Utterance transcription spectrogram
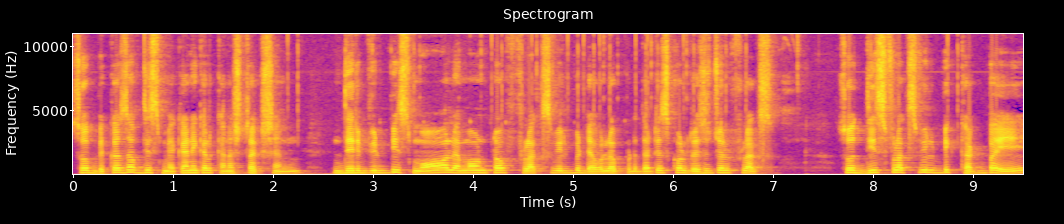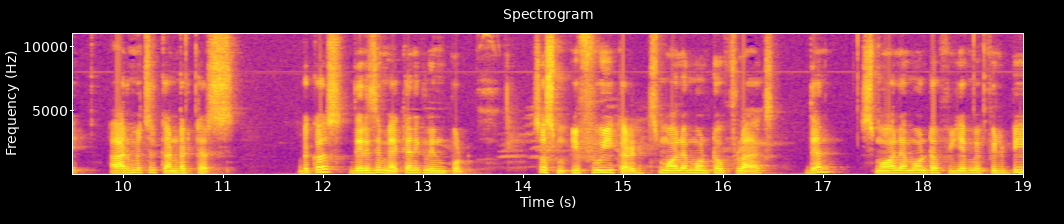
So because of this mechanical construction there will be small amount of flux will be developed. That is called residual flux. So this flux will be cut by armature conductors because there is a mechanical input. So if we cut small amount of flux then small amount of emf will be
